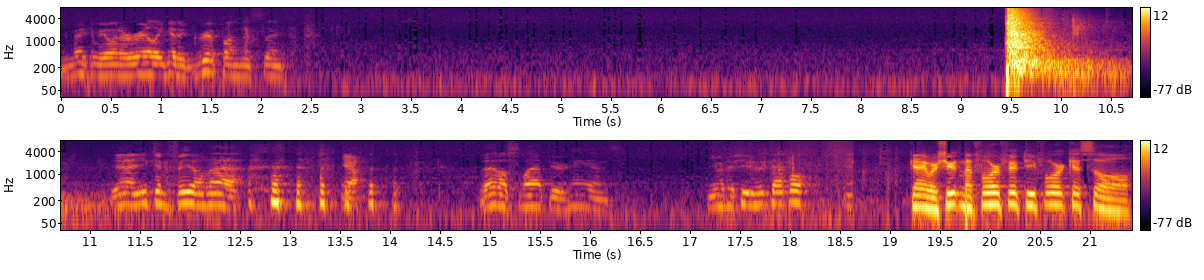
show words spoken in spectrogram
You're making me want to really get a grip on this thing. Yeah, you can feel that. yeah. That'll slap your hands. You want to shoot a couple? Okay, we're shooting the 454 Casull.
